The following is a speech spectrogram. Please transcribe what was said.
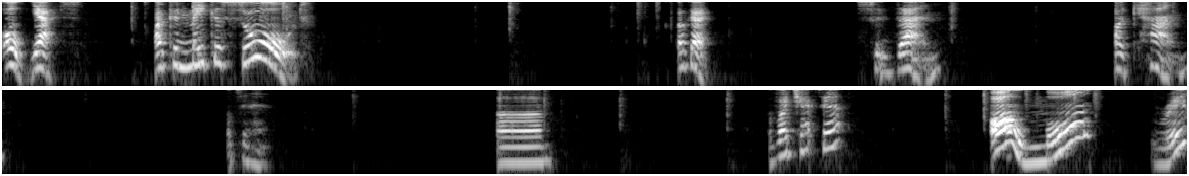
Oh, yes. I can make a sword. Okay. So then, I can. What's in here? Um. Have I checked it? Oh, more? Really?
